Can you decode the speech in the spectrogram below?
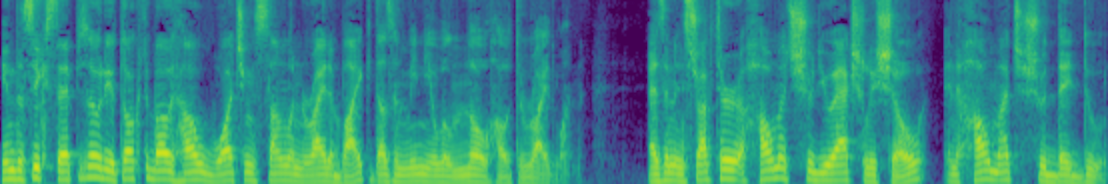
In the sixth episode, you talked about how watching someone ride a bike doesn't mean you will know how to ride one. As an instructor, how much should you actually show and how much should they do?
